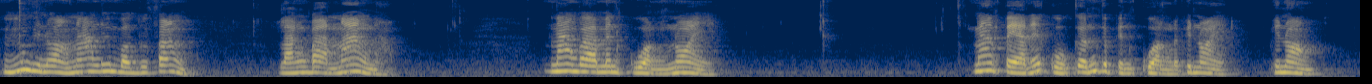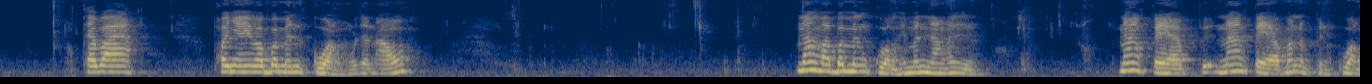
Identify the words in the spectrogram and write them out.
พี่น้องนั่งลืมบอกทุกฟังหลังบ้านนั่งน่ะนั่งว่ามันกวางน้อยนั่งแปลในกูเกินก็เป็นกวงแหละพี่น้อย พี่น้อง แต่ว่าพอใหญ่ว่าบ่ม่นกวงว่าจันเอานั่งมาบ่ม่นกวงให้มันยังให้นั่งแปลนั่งแปลมันเป็นกวง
